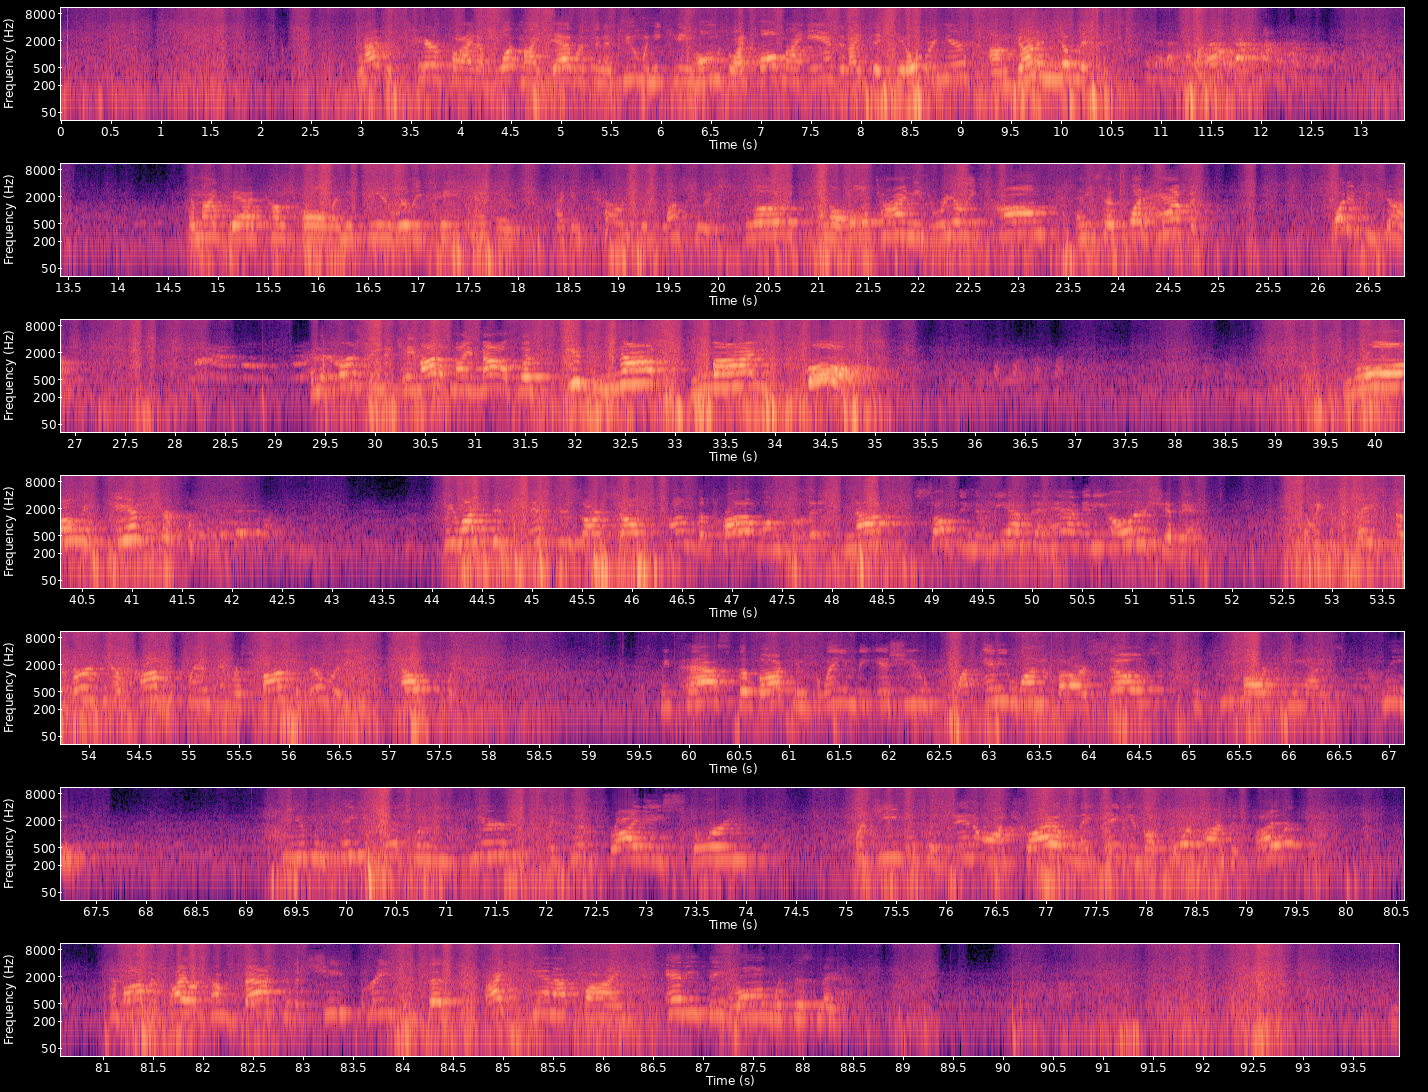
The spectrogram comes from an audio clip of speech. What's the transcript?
And I was terrified of what my dad was going to do when he came home, so I called my aunt and I said, Get over here, I'm going to need a witness. and my dad comes home and he's being really patient and I can tell he just wants to explode. And the whole time he's really calm. And he says, What happened? What have you done? And the first thing that came out of my mouth was, It's not my fault. Wrong answer. We like to distance ourselves from the problem so that it's not something that we have to have any ownership in. So we can place the burden of consequence and responsibility elsewhere. We pass the buck and blame the issue on anyone but ourselves to keep our hands clean. So you can think of this when we hear the Good Friday story where Jesus has been on trial and they take him before Pontius Pilate. And Pontius Pilate comes back to the chief priest and says, I cannot find anything wrong with this man.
